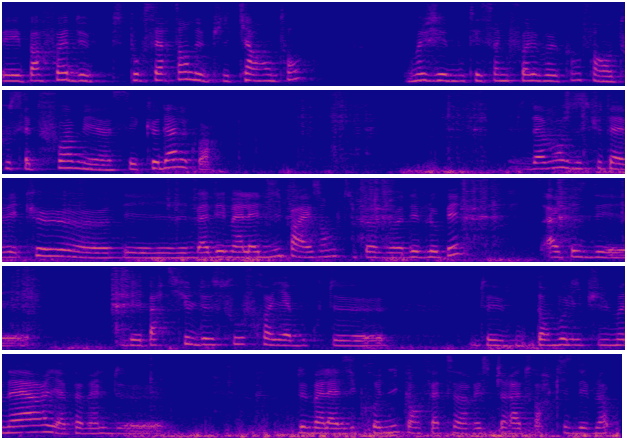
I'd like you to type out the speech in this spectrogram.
et parfois de, pour certains depuis 40 ans. Moi, j'ai monté cinq fois le volcan, enfin en tout cette fois, mais euh, c'est que dalle, quoi. Évidemment, je discute avec eux euh, des, bah, des maladies, par exemple, qu'ils peuvent développer à cause des, particules de soufre. Il y a beaucoup de d'embolie pulmonaire, il y a pas mal de, maladies chroniques en fait respiratoires qui se développent,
